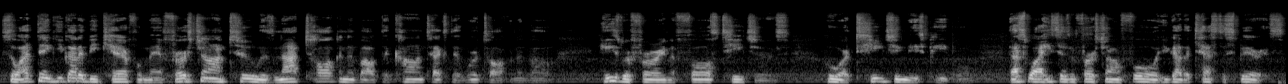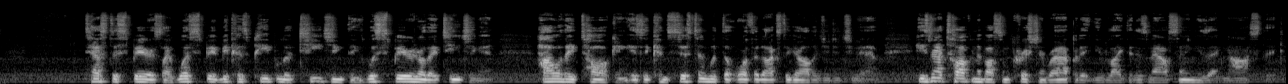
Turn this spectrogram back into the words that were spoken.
So I think you got to be careful, man. First John 2 is not talking about the context that we're talking about. He's referring to false teachers who are teaching these people. That's why he says in First John 4, you got to test the spirits. Test the spirits like what spirit because people are teaching things. What spirit are they teaching in? How are they talking? Is it consistent with the orthodox theology that you have? He's not talking about some christian rapper that you like that is now saying he's agnostic.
